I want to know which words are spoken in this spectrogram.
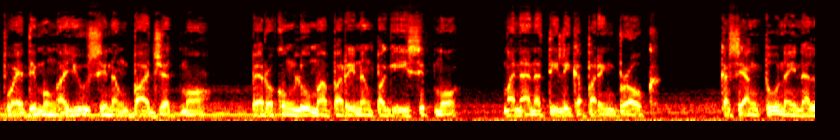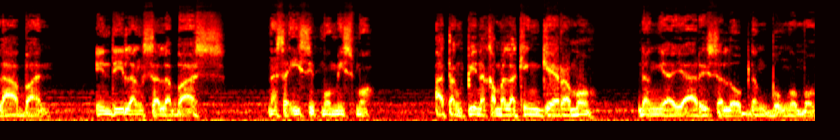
Pwede mong ayusin ang budget mo, pero kung luma pa rin ang pag-iisip mo, mananatili ka pa ring broke. Kasi ang tunay na laban, hindi lang sa labas, nasa isip mo mismo. At ang pinakamalaking gera mo, nangyayari sa loob ng bungo mo.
